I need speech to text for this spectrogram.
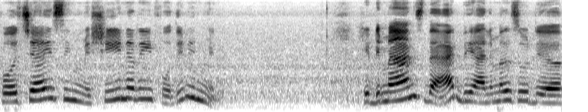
purchasing machinery for the windmill. He demands that the animals would uh,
